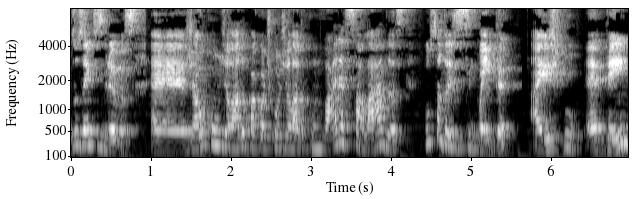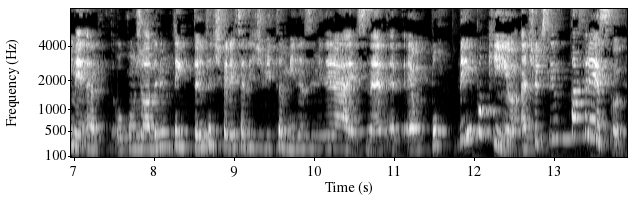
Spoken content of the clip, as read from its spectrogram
200 gramas. É, já o congelado, o pacote congelado com várias saladas, custa 2,50. Aí, tipo, é bem. É, o congelado ele não tem tanta diferença ali de vitaminas e minerais, né? É, é um pouco, bem pouquinho. A diferença não tá fresco,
